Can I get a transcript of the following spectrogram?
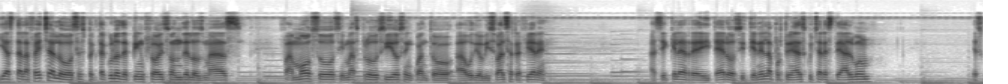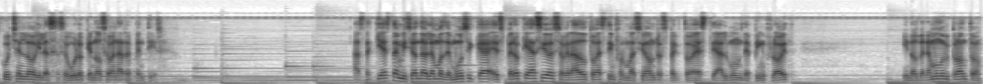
Y hasta la fecha los espectáculos de Pink Floyd son de los más famosos y más producidos en cuanto a audiovisual se refiere. Así que les reitero, si tienen la oportunidad de escuchar este álbum, escúchenlo y les aseguro que no se van a arrepentir. Hasta aquí esta emisión de Hablemos de Música. Espero que haya sido de su agrado toda esta información respecto a este álbum de Pink Floyd. Y nos veremos muy pronto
